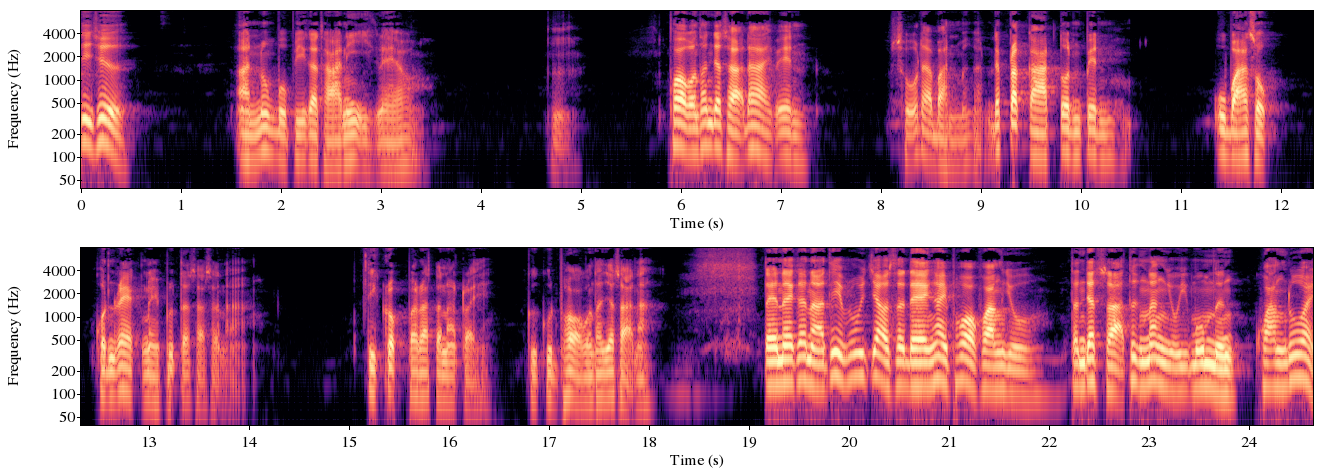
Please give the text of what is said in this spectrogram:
ที่ชื่ออนุบุพีกถานี้อีกแล้วพ่อของท่านยศได้เป็นโสดาบันเหมือนกัน และประกาศตนเป็นอุบาสกคนแรกในพุทธศาสนา ที่ครบพระรัตนาไตรคือคุณพ่อของทัญญาสนะแต่ในขณะที่พระพุทธเจ้าแสดงให้พ่อฟังอยู่ทัญญาสาทึ่งนั่งอยู่อีกมุมหนึ่ง ฟังด้วย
